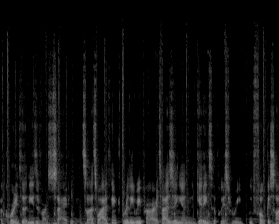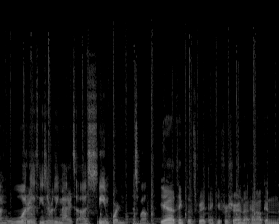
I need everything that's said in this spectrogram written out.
according to the needs of our society. So that's why I think really reprioritizing and getting to a place where we, we focus on what are the things that really matter to us be important as well. Well. Yeah, I think that's great. Thank you for sharing that, Henok. And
